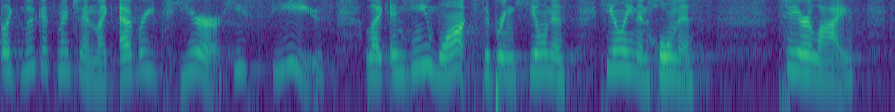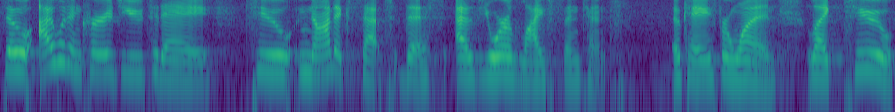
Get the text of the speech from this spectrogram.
like Lucas mentioned, like every tear he sees, like, and he wants to bring healness, healing and wholeness to your life. So I would encourage you today to not accept this as your life sentence. Okay, for one. Like, two,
